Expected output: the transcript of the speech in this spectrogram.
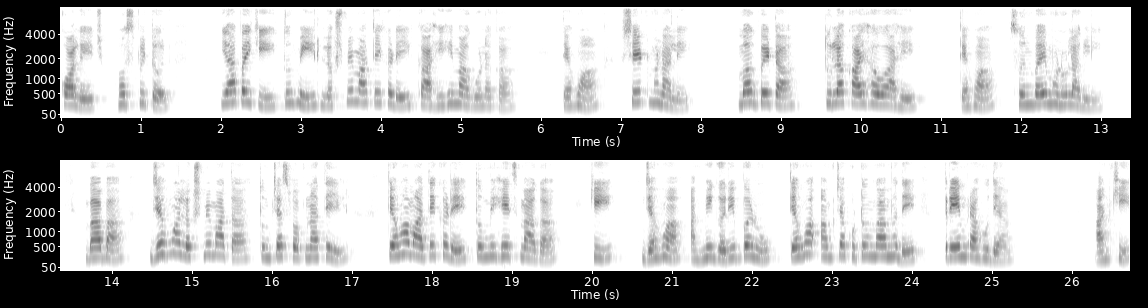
कॉलेज हॉस्पिटल यापैकी तुम्ही लक्ष्मी मातेकडे काहीही मागू नका. तेव्हा शेठ म्हणाले मग बेटा तुला काय हवं आहे? तेव्हा सुनबाई म्हणू लागली बाबा जेव्हा लक्ष्मी माता तुमच्या स्वप्नात येईल तेव्हा मातेकडे तुम्ही हेच मागा की जेव्हा आम्ही गरीब बनू तेव्हा आमच्या कुटुंबामध्ये प्रेम राहू द्या. आणखी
